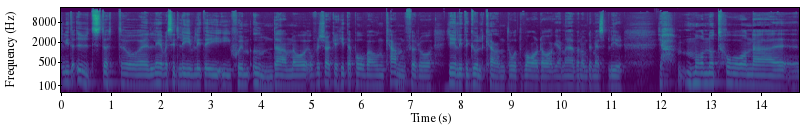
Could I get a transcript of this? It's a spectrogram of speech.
lite utstött och lever sitt liv lite i, i skymundan och, och försöker hitta på vad hon kan för att ge lite guldkant åt vardagen även om det mest blir ja, monotona eh,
